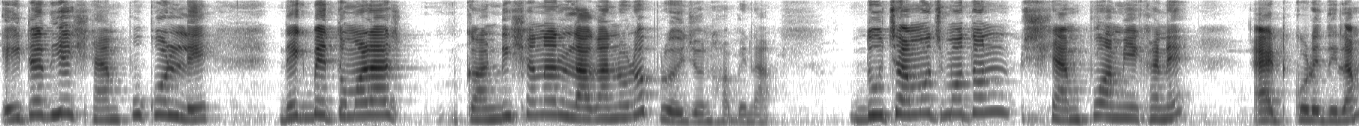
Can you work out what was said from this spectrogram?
এইটা দিয়ে শ্যাম্পু করলে দেখবে তোমার আর কন্ডিশনার লাগানোরও প্রয়োজন হবে না। দু চামচ মতন শ্যাম্পু আমি এখানে অ্যাড করে দিলাম।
